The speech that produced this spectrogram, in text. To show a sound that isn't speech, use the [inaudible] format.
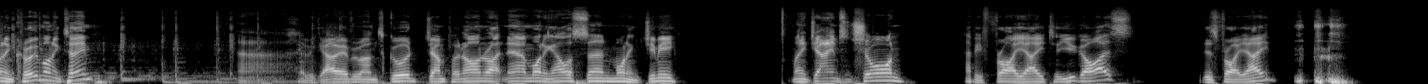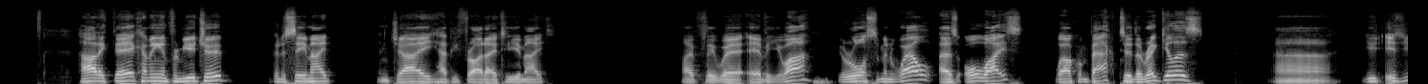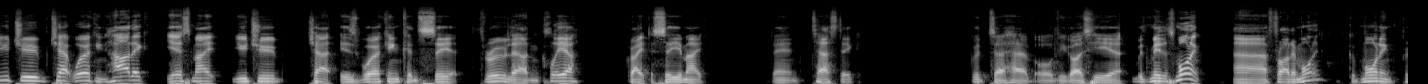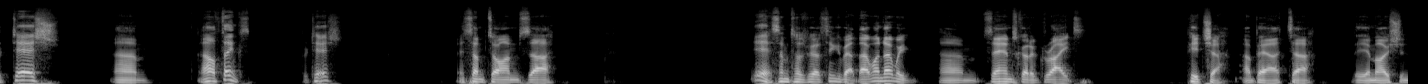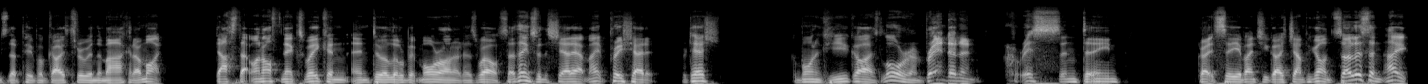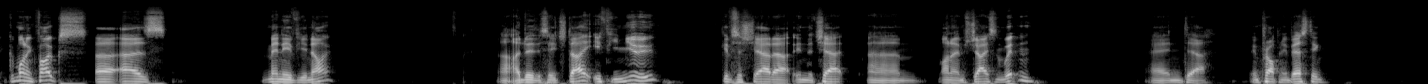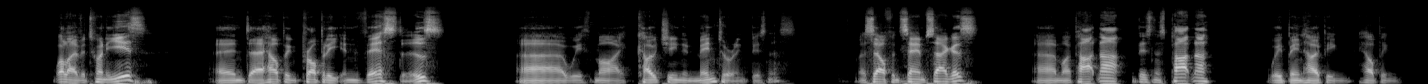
Morning, crew. Morning, team. Ah, there we go. Everyone's good. Jumping on right now. Morning, Allison. Morning, Jimmy. Morning, James and Sean. Happy Friday to you guys. It is Friday. [coughs] Hardick there coming in from YouTube. Good to see you, mate. And Jay, happy Friday to you, mate. Hopefully, wherever you are, you're awesome and well, as always. Welcome back to the regulars. Uh, you, is YouTube chat working? Hardick, yes, mate. YouTube chat is working. Can see it through loud and clear. Great to see you, mate. Fantastic. Good to have all of you guys here with me this morning, uh, Friday morning. Good morning, Pratesh. Um, oh, thanks, Pratesh. And sometimes, uh, yeah, sometimes we got to think about that one, don't we? Um, Sam's got a great picture about uh, the emotions that people go through in the market. I might dust that one off next week and, and do a little bit more on it as well. So thanks for the shout out, mate. Appreciate it. Pratesh, good morning to you guys. Laura and Brandon and Chris and Dean. Great to see a bunch of you guys jumping on. So listen, hey, good morning, folks. Uh, as many of you know, uh, I do this each day. If you're new, give us a shout out in the chat. Um, my name's Jason Witten, and uh, in property investing well over 20 years and uh, helping property investors uh, with my coaching and mentoring business. Myself and Sam Saggers, uh, my partner, business partner, we've been hoping, helping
